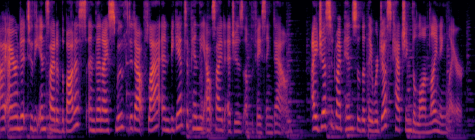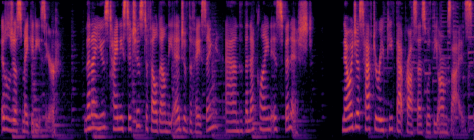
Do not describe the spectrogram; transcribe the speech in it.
I ironed it to the inside of the bodice, and then I smoothed it out flat and began to pin the outside edges of the facing down. I adjusted my pins so that they were just catching the lawn lining layer. It'll just make it easier. Then I used tiny stitches to fell down the edge of the facing, and the neckline is finished. Now I just have to repeat that process with the armscyes.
